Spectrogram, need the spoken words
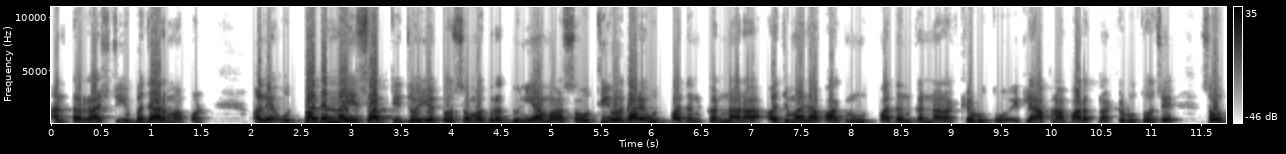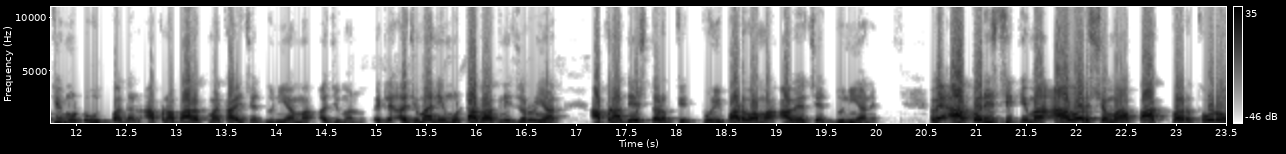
આંતરરાષ્ટ્રીય બજારમાં પણ. અને ઉત્પાદનના હિસાબથી જોઈએ તો સમગ્ર દુનિયામાં સૌથી વધારે ઉત્પાદન કરનારા, અજમાના પાકનું ઉત્પાદન કરનારા ખેડૂતો એટલે આપણા ભારતના ખેડૂતો છે. સૌથી મોટું ઉત્પાદન આપણા ભારતમાં થાય છે દુનિયામાં અજમાનું. એટલે અજમાની મોટા ભાગની જરૂરિયાત આપણા દેશ તરફથી પૂરી પાડવામાં આવે છે દુનિયાને. હવે આ પરિસ્થિતિમાં, આ વર્ષમાં પાક પર થોડો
